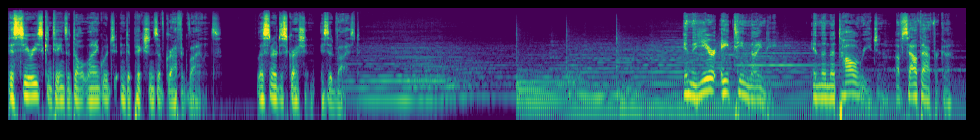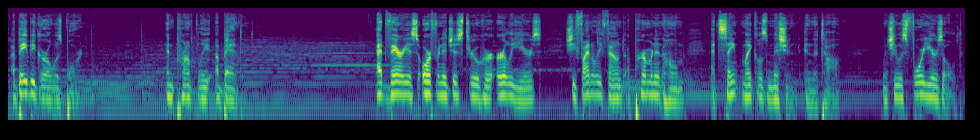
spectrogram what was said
This series contains adult language and depictions of graphic violence. Listener discretion is advised. In the year 1890, in the Natal region of South Africa, a baby girl was born and promptly abandoned. At various orphanages through her early years, she finally found a permanent home at St. Michael's Mission in Natal when she was four years old.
